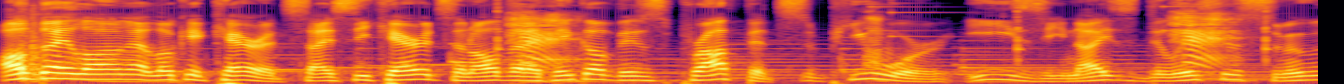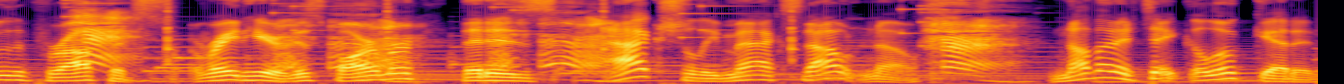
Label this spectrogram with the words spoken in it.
All day long, I look at carrots. I see carrots, and all that I think of is profits. Pure, easy, nice, delicious, smooth profits. Right here, this farmer that is actually maxed out now. Now that I take a look at it,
